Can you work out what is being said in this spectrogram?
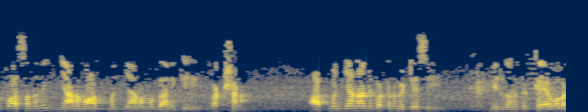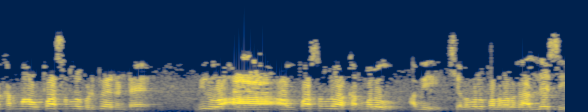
ఉపాసనని జ్ఞానము ఆత్మజ్ఞానము దానికి రక్షణ. ఆత్మజ్ఞానాన్ని పక్కన పెట్టేసి మీరు కనుక కేవల కర్మ ఉపాసనలో పడిపోయారంటే మీరు ఆ ఉపాసనలో ఆ కర్మలు అవి చిలవలు పొలవలుగా అల్లేసి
